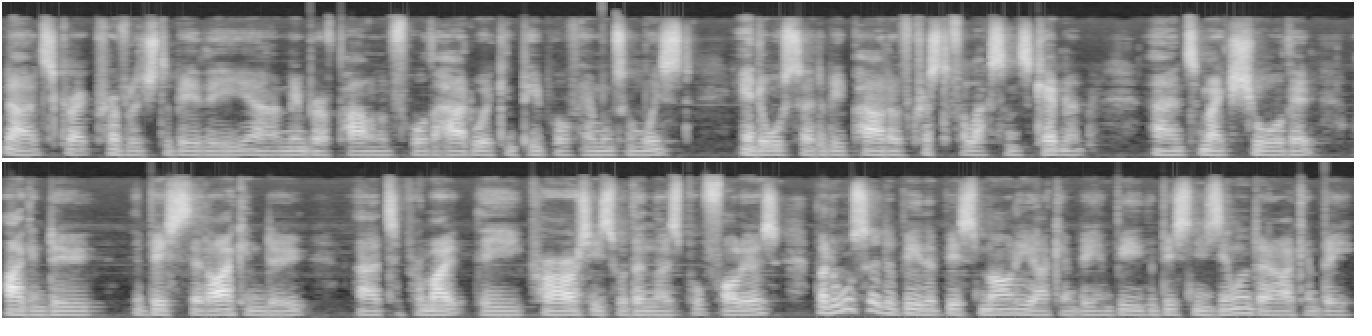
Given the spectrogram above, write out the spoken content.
no, it's a great privilege to be the uh, Member of Parliament for the hardworking people of Hamilton West and also to be part of Christopher Luxon's cabinet uh, and to make sure that I can do the best that I can do uh, to promote the priorities within those portfolios, but also to be the best Māori I can be and be the best New Zealander I can be.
